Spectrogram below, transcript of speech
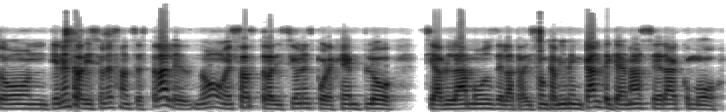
son, tienen tradiciones ancestrales, ¿no? Esas tradiciones, por ejemplo, si hablamos de la tradición que a mí me encanta, que además era como,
